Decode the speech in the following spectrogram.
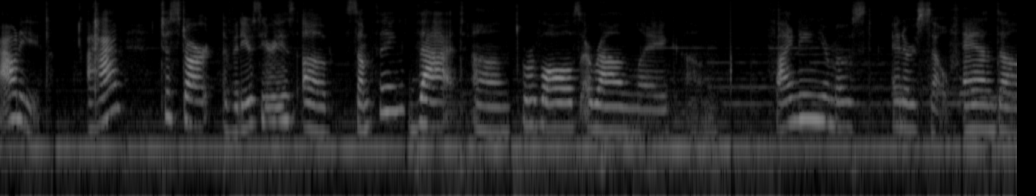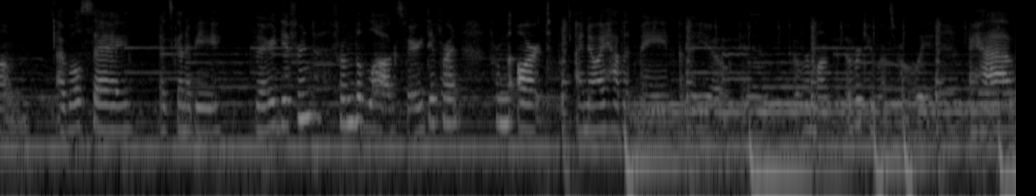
Howdy! I had to start a video series of something that um, revolves around like um, finding your most inner self. And um, I will say it's gonna be very different from the vlogs, very different from the art. I know I haven't made a video in over a month, over two months probably. I have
